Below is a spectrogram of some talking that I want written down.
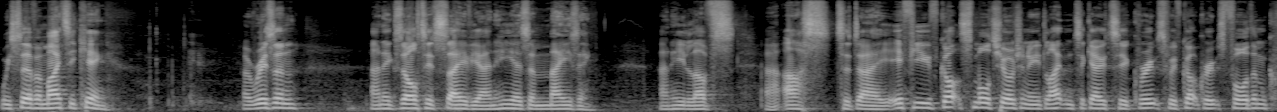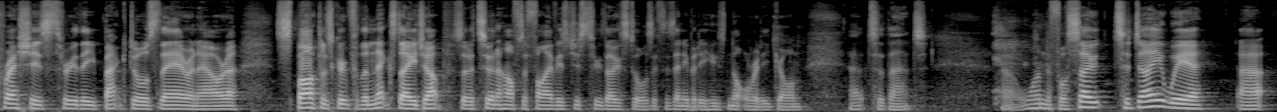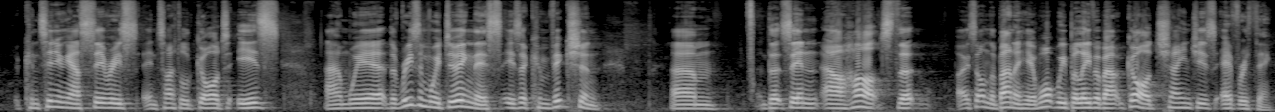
We serve a mighty King, a risen and exalted Savior, and He is amazing. And He loves uh, us today. If you've got small children and you'd like them to go to groups, we've got groups for them. Creches through the back doors there, and our uh, Sparklers group for the next age up, sort of two and a half to five, is just through those doors if there's anybody who's not already gone uh, to that. Uh, wonderful. So today we're uh, continuing our series entitled God Is. And we're, the reason we're doing this is a conviction um, that's in our hearts that it's on the banner here. What we believe about God changes everything.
